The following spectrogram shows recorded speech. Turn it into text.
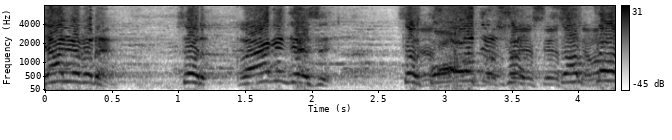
ഞാൻ ചോദിക്കട്ടെ? Sir ragging case. Sir college. സർക്കാർ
